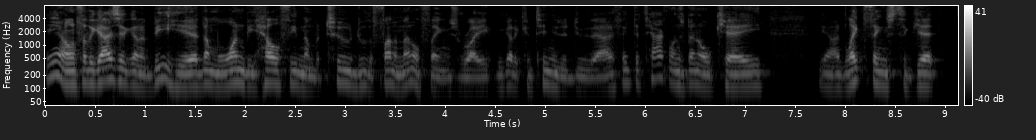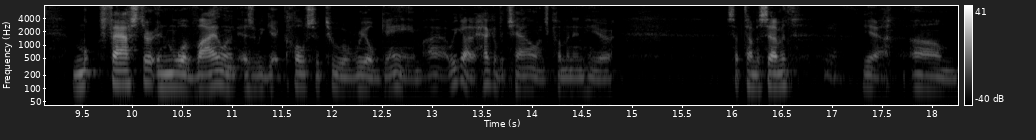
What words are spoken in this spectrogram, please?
You know, and for the guys that are going to be here, number one, be healthy. Number two, do the fundamental things right. We got to continue to do that. I think the tackling's been okay. You know, I'd like things to get faster and more violent as we get closer to a real game. I, we got a heck of a challenge coming in here. September seventh. Yes. Yeah, um,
